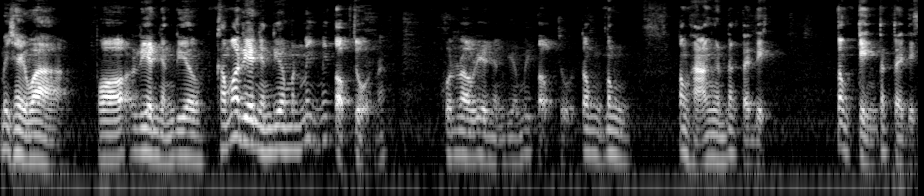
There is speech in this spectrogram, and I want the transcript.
ไม่ใช่ว่าพอเรียนอย่างเดียวคำว่าเรียนอย่างเดียวมันไม่ไม่ตอบโจทย์นะ คนเราเรียนอย่างเดียวไม่ตอบโจทย์ต้องต้องต้องหาเงินตั้งแต่เด็ก ต้องเก่งตั้งแต่เด็ก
